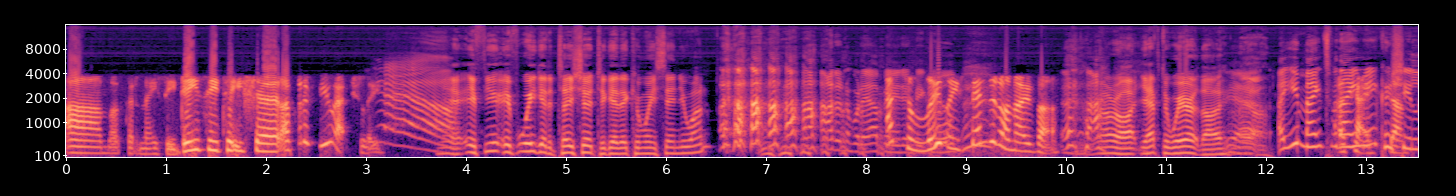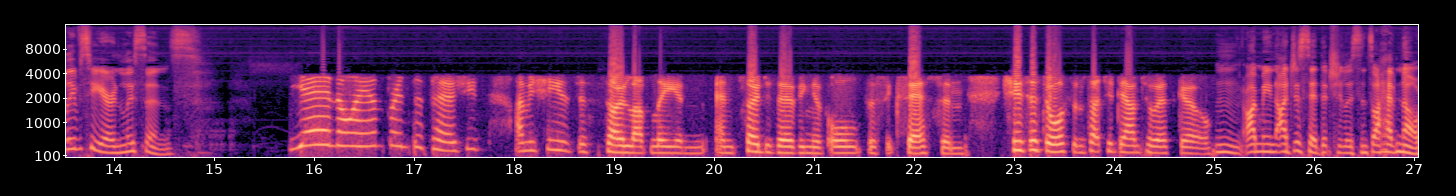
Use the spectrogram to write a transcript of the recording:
Um, I've got an ACDC T-shirt. I've got a few actually. Yeah, if you if we get a T-shirt together, can we send you one? I don't know what our band Absolutely, send it on over. All right, you have to wear it though. Yeah. Are you mates with Okay, Amy? Because she lives here and listens. Yeah, no, I am friends with her. She's I mean, she is just so lovely and, and so deserving of all the success. And she's just awesome, such a down to earth girl. Mm, I mean, I just said that she listens. I have no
